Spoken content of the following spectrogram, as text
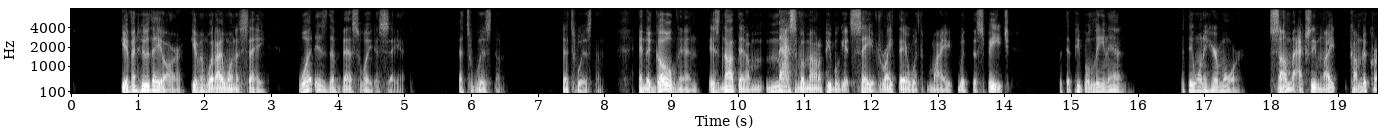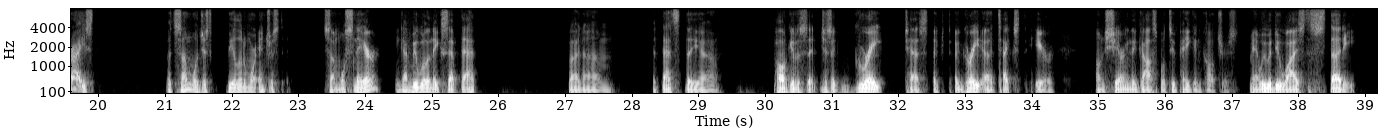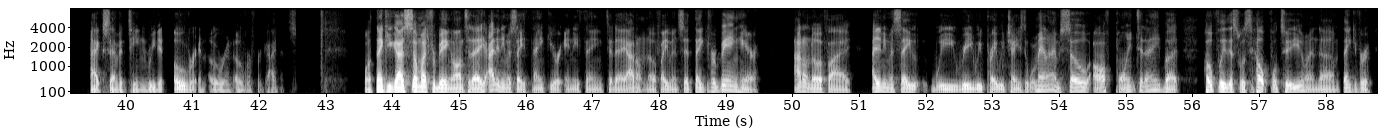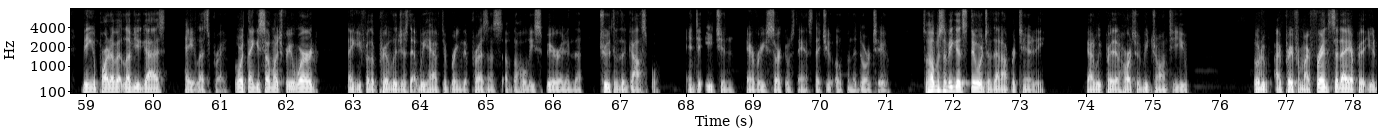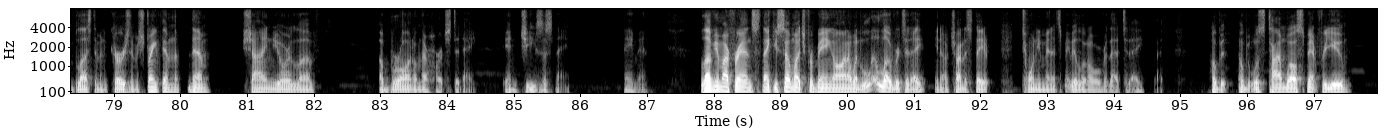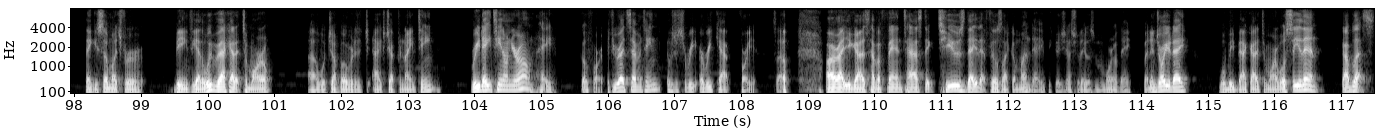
Given who they are, given what I want to say, what is the best way to say it? That's wisdom. That's wisdom. And the goal then is not that a massive amount of people get saved right there with my with the speech, but that people lean in, that they want to hear more. Some actually might come to Christ, but some will just be a little more interested. Some will snare. You got to be willing to accept that. But um, but that's the uh, Paul gives us a, just a great test, a, a great uh, text here on sharing the gospel to pagan cultures. Man, we would do wise to study Acts 17, read it over and over and over for guidance. Well, thank you guys so much for being on today. I didn't even say thank you or anything today. I don't know if I even said thank you for being here. I don't know if I I didn't even say we read, we pray, we change the word. Man, I am so off point today, but hopefully this was helpful to you. And um, thank you for being a part of it. Love you guys. Hey, let's pray. Lord, thank you so much for your word. Thank you for the privileges that we have to bring the presence of the Holy Spirit and the truth of the gospel into each and every circumstance that you open the door to. So help us to be good stewards of that opportunity. God, we pray that hearts would be drawn to you. Lord, I pray for my friends today. I pray that you'd bless them encourage them and strengthen them. Shine your love abroad on their hearts today. In Jesus' name, amen. Love you, my friends. Thank you so much for being on. I went a little over today, you know, trying to stay 20 minutes, maybe a little over that today. But hope it hope it was time well spent for you. Thank you so much for being together. We'll be back at it tomorrow. Uh, we'll jump over to Acts chapter 19. Read 18 on your own. Hey, go for it. If you read 17, it was just a, re- a recap for you. So, all right, you guys have a fantastic Tuesday. That feels like a Monday because yesterday was Memorial Day. But enjoy your day. We'll be back at it tomorrow. We'll see you then. God bless.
